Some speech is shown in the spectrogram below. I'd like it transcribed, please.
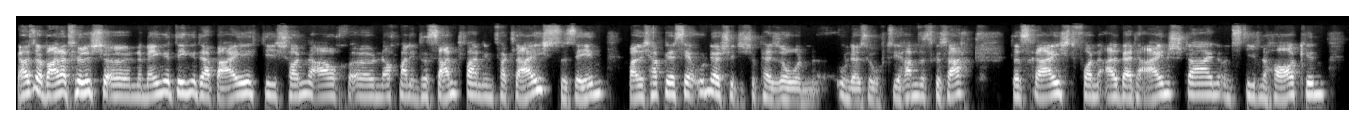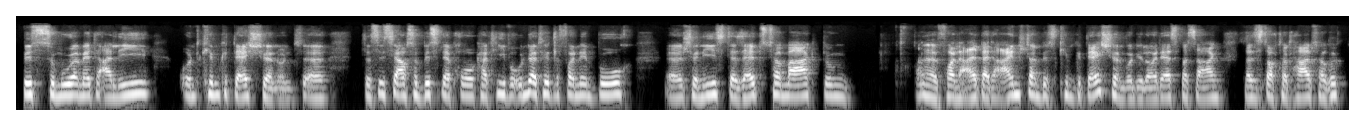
Also da war natürlich äh, eine Menge Dinge dabei, die schon auch äh, nochmal interessant waren im Vergleich zu sehen, weil ich habe ja sehr unterschiedliche Personen untersucht. Sie haben das gesagt, das reicht von Albert Einstein und Stephen Hawking bis zu Muhammad Ali und Kim Kardashian. Und äh, das ist ja auch so ein bisschen der provokative Untertitel von dem Buch, Genies der Selbstvermarktung äh, von Albert Einstein bis Kim Kardashian, wo die Leute erstmal sagen, das ist doch total verrückt,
